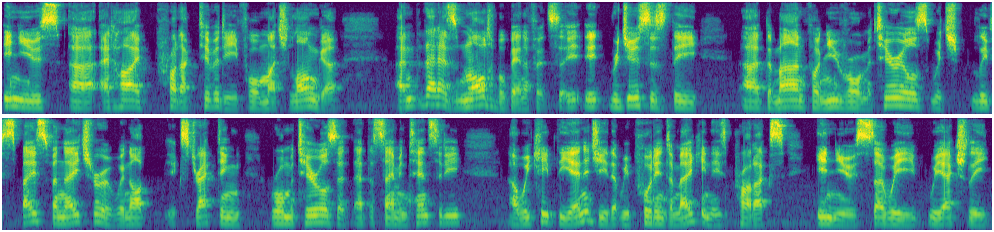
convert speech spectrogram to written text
in use uh, at high productivity for much longer. And that has multiple benefits. It, it reduces the uh, demand for new raw materials, which leaves space for nature. We're not extracting raw materials at, at the same intensity. Uh, we keep the energy that we put into making these products in use. So we, we actually,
